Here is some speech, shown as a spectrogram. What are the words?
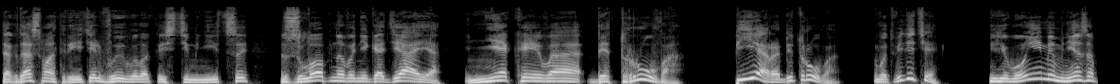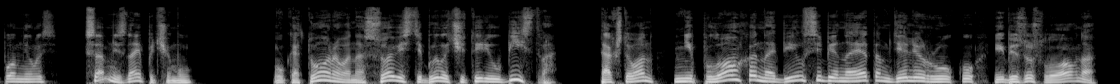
Тогда смотритель выволок из темницы злобного негодяя некоего Бетрува, Пьера Бетрува. Вот видите, его имя мне запомнилось, сам не знаю почему. У которого на совести было четыре убийства, так что он неплохо набил себе на этом деле руку и, безусловно,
